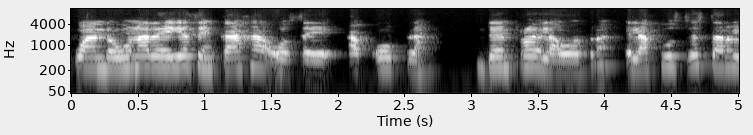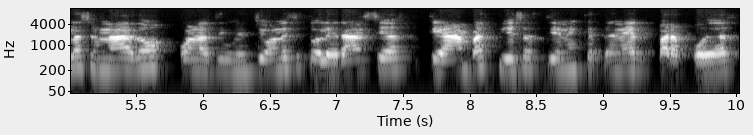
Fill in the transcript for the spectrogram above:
cuando una de ellas encaja o se acopla dentro de la otra. El ajuste está relacionado con las dimensiones y tolerancias que ambas piezas tienen que tener para poder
